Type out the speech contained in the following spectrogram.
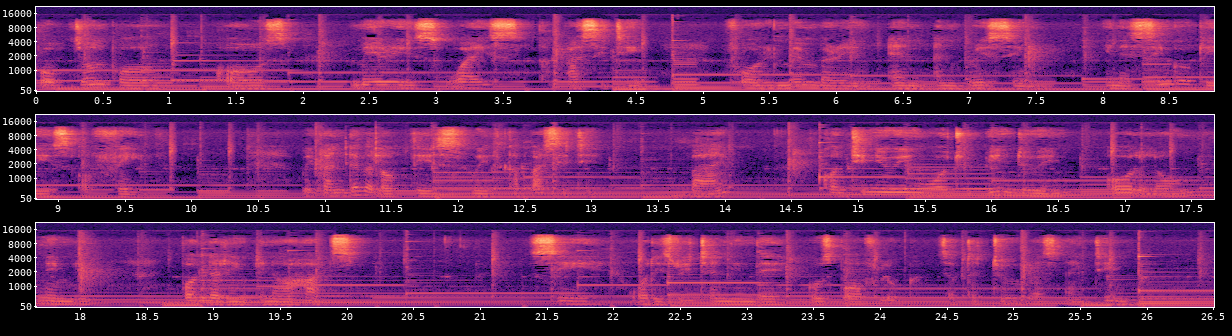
Pope John Paul calls Mary's wise capacity for remembering and embracing in a single gaze of faith. We can develop this with capacity by continuing what we've been doing all along, namely pondering in our hearts. See what is written in the Gospel of Luke, chapter 2, verse 19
